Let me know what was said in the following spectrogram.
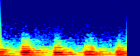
Gracias.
